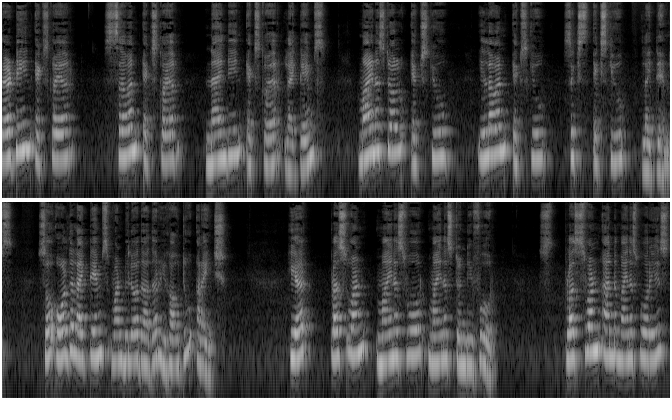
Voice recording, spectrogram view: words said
13x square 7x square 19x square like terms minus 12x cube 11x cube 6x cube like terms. So all the like terms one below the other you have to arrange. Here plus 1 minus 4 minus 24 plus 1 and minus 4 is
